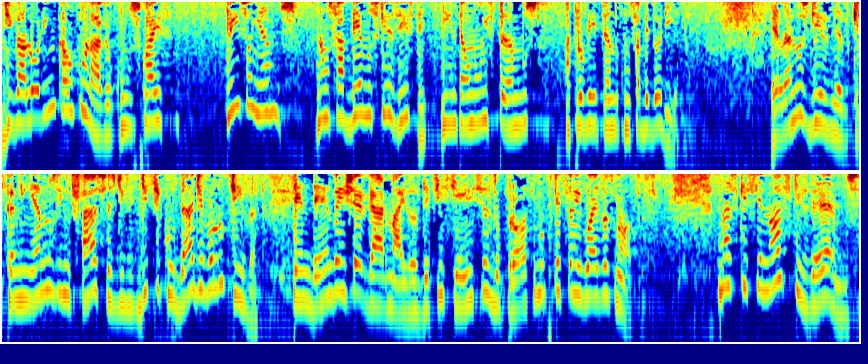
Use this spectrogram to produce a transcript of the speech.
de valor incalculável com os quais nem sonhamos não sabemos que existem então não estamos aproveitando com sabedoria. Ela nos diz mesmo que caminhamos em faixas de dificuldade evolutiva, tendendo a enxergar mais as deficiências do próximo porque são iguais às nossas. Mas que se nós quisermos,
